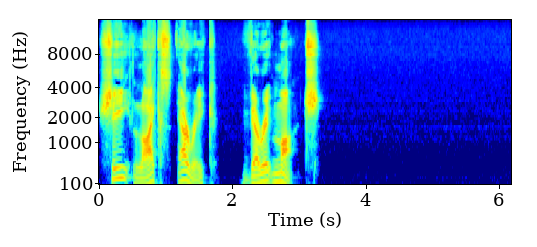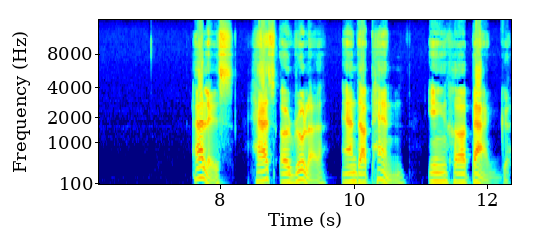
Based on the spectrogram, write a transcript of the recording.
She likes Eric very much. Alice has a ruler and a pen in her bag.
